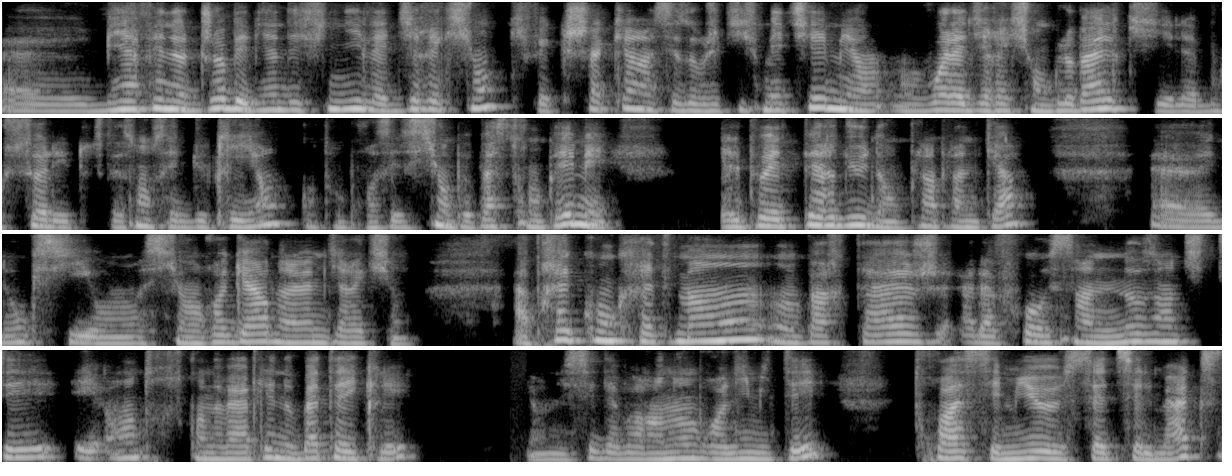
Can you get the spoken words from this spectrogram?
euh, bien fait notre job et bien défini la direction, qui fait que chacun a ses objectifs métiers, mais on, voit la direction globale qui est la boussole et de toute façon celle du client. Quand on prend celle-ci, on ne peut pas se tromper, mais elle peut être perdue dans plein plein de cas. donc si on, si on regarde dans la même direction. Après, concrètement, on partage à la fois au sein de nos entités et entre ce qu'on avait appelé nos batailles clés. Et on essaie d'avoir un nombre limité. Trois, c'est mieux, sept, c'est le max.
